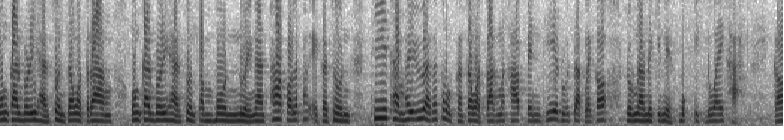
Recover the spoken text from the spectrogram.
องค์การบริหารส่วนจังหวัดตรัง องค์การบริหารส่วนตำบลหน่วยงานภาครัฐและภาคเอกชน ที่ทำให้วิวาทสมุทรของจังหวัดตรังนะคะ เป็นที่รู้จักและก็ลงนามในกินเนสบุ๊กอีกด้วยค่ะ ก็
